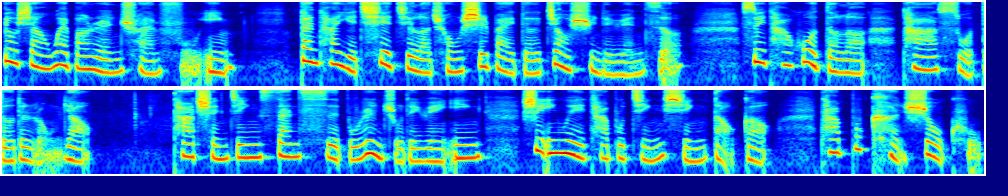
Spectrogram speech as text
又向外邦人传福音。但他也切记了从失败得教训的原则，所以他获得了他所得的荣耀。他曾经三次不认主的原因，是因为他不警醒祷告，他不肯受苦。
